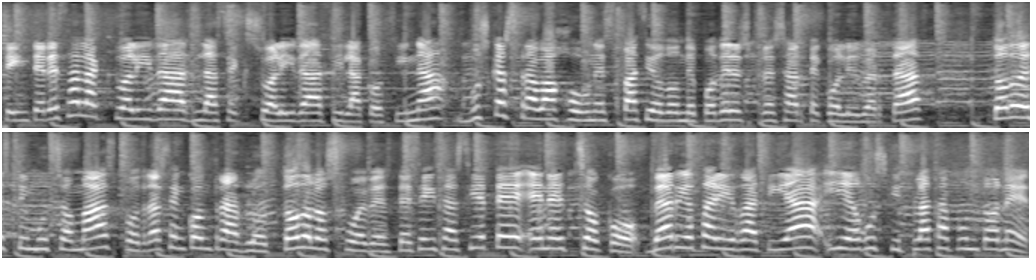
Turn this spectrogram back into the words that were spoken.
¿Te interesa la actualidad, la sexualidad y la cocina? ¿Buscas trabajo o un espacio donde poder expresarte con libertad? Todo esto y mucho más podrás encontrarlo todos los jueves de 6 a 7 en el Choco, Berriozar y Ratia y eguskiplaza.net.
